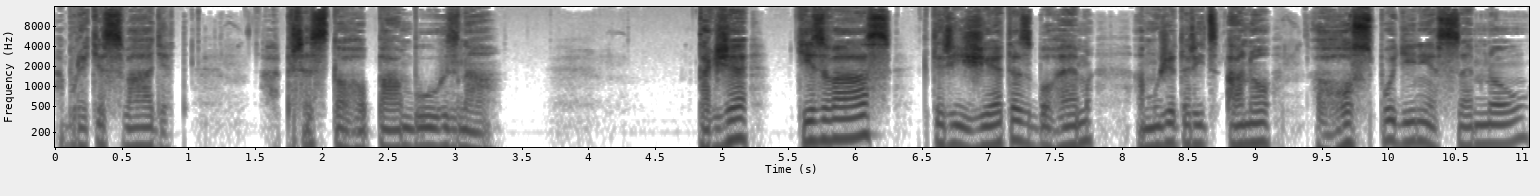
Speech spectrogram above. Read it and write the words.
a bude tě svádět. Ale přesto ho pán Bůh zná. Takže ti z vás, kteří žijete s Bohem a můžete říct ano, hospodin je se mnou,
